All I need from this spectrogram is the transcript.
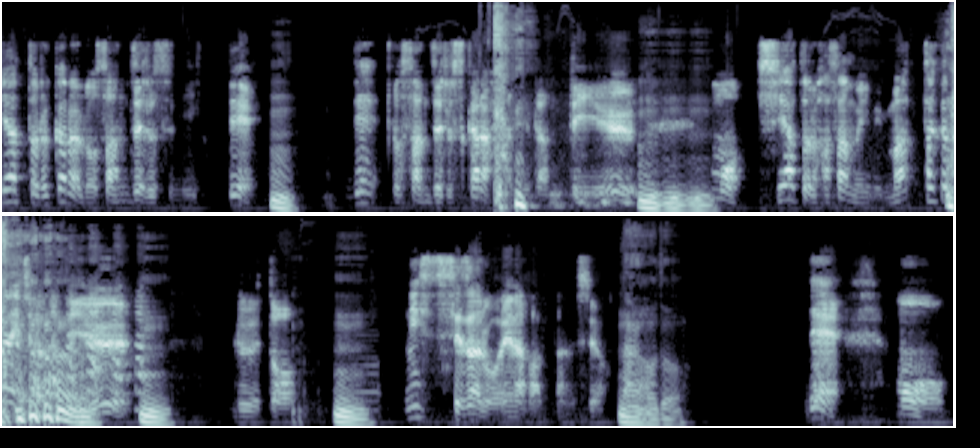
シアトルからロサンゼルスに行って、うん。で、ロサンゼルスから羽田っていう、もう、シアトル挟む意味全くないじゃんっていうルートにせざるを得なかったんですよ。なるほど。で、もう、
